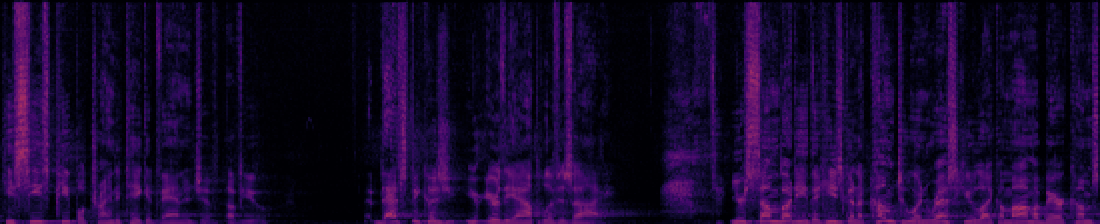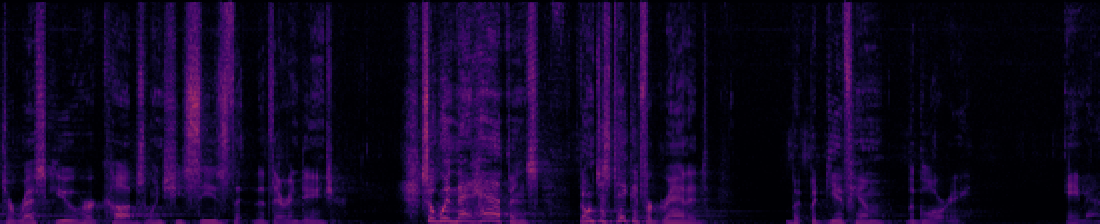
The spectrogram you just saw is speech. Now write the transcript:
he sees people trying to take advantage of, of you. That's because you're the apple of his eye. You're somebody that he's going to come to and rescue like a mama bear comes to rescue her cubs when she sees that, they're in danger. So when that happens, don't just take it for granted, but, but give him the glory. Amen.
